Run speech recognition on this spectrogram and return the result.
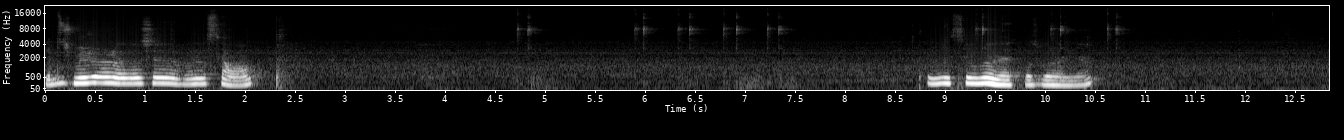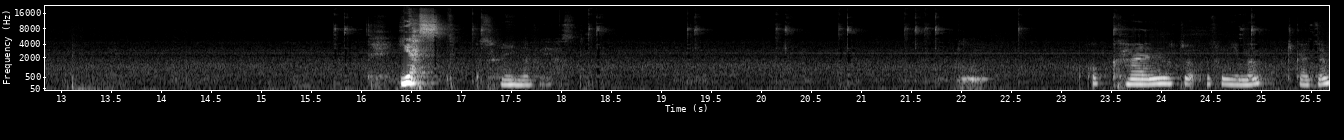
Kiedyś myślę, że to się na pewno stało. To nic nie wygląda jak pozwolenie. Jest! Pozwolenie na wyjazd. Okej, no to zmienimy. Czekajcie.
